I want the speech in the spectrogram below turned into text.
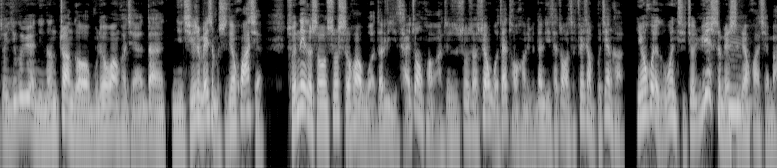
就一个月你能赚个五六万块钱，但你其实没什么时间花钱。所以那个时候，说实话，我的理财状况啊，就是说实话，虽然我在投行里面，但理财状况是非常不健康的。因为会有个问题，就越是没时间花钱吧，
